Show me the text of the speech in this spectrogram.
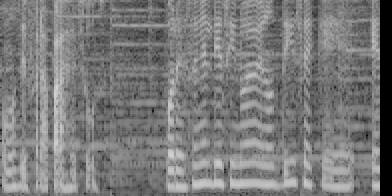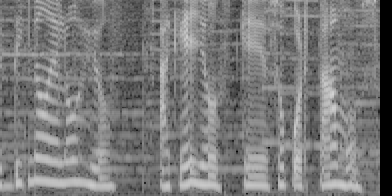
como si fuera para Jesús. Por eso en el 19 nos dice que es digno de elogio aquellos que soportamos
